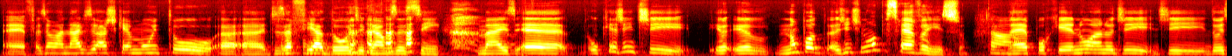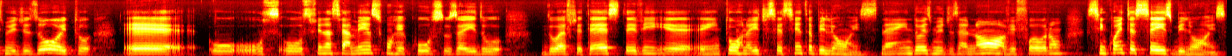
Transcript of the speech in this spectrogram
É, fazer uma análise eu acho que é muito uh, uh, desafiador, digamos assim. Mas é, o que a gente. Eu, eu não pod, a gente não observa isso. Tá. Né? Porque no ano de, de 2018, é, os, os financiamentos com recursos aí do, do FGTS teve é, em torno aí de 60 bilhões. Né? Em 2019 foram 56 bilhões.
